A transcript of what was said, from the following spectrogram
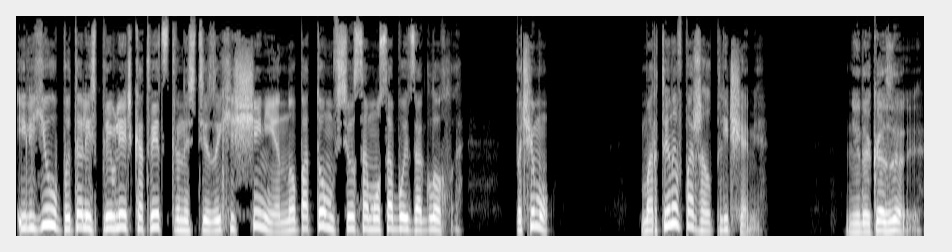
Илью пытались привлечь к ответственности за хищение, но потом все само собой заглохло. Почему? Мартынов пожал плечами. «Не доказали.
